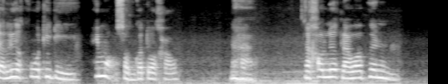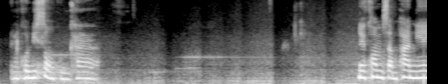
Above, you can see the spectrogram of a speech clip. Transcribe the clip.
จะเลือกคู่ที่ดีให้เหมาะสมกับตัวเขานะคะแล้วเขาเลือกแล้วว่าเพื่อน เป็นคนที่ทรงคุณค่า ในความสัมพันธ์นี้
